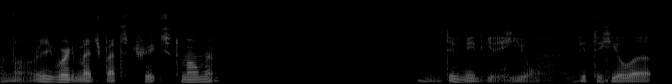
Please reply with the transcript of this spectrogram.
I'm not really worried much about the tricks at the moment. Do need to get a heal. Get the heal up.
